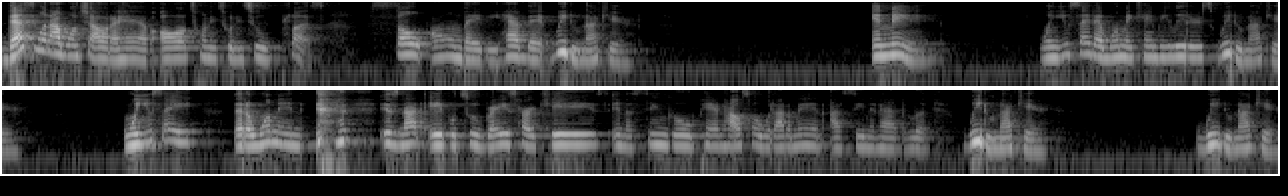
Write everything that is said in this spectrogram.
That's what I want y'all to have all 2022 plus. So on, baby. Have that. We do not care. And men, when you say that women can't be leaders, we do not care. When you say that a woman is not able to raise her kids in a single parent household without a man, I've seen it happen. Look, we do not care. We do not care.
